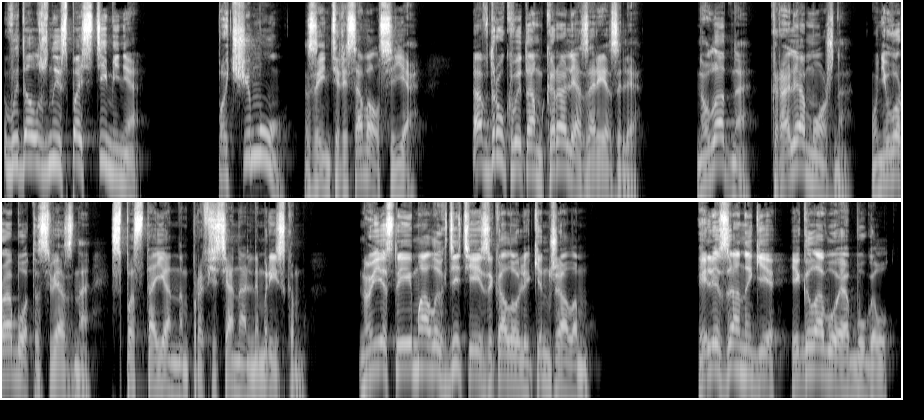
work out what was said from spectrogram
Вы должны спасти меня!» «Почему?» – заинтересовался я. «А вдруг вы там короля зарезали?» «Ну ладно, короля можно. У него работа связана с постоянным профессиональным риском. Но если и малых детей закололи кинжалом? Или за ноги и головой об угол?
